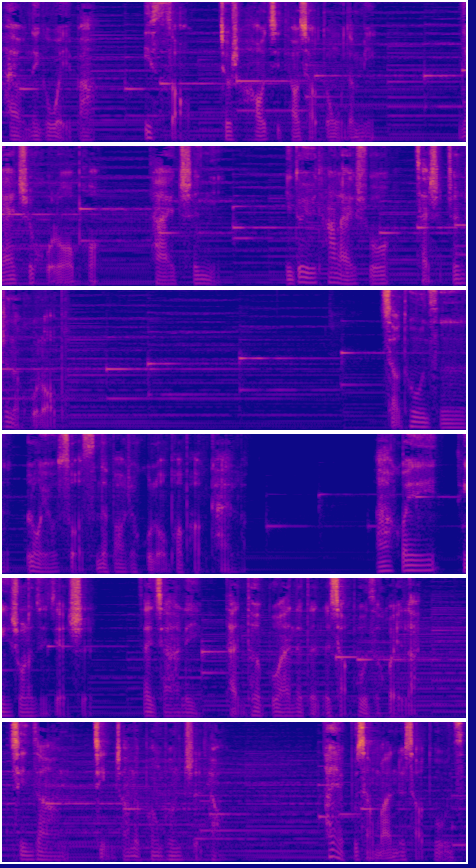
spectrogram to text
还有那个尾巴，一扫就是好几条小动物的命。你爱吃胡萝卜，他爱吃你，你对于他来说。才是真正的胡萝卜。小兔子若有所思地抱着胡萝卜跑开了。阿辉听说了这件事，在家里忐忑不安地等着小兔子回来，心脏紧张的砰砰直跳。他也不想瞒着小兔子，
